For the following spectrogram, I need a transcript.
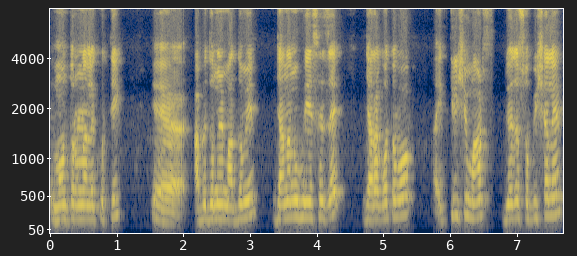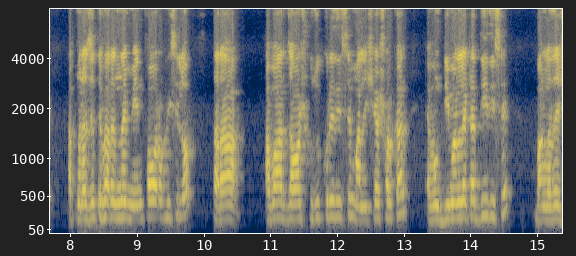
মন্ত্রণালয় কর্তৃক আবেদনের মাধ্যমে জানানো হয়েছে যে যারা গত একত্রিশে মার্চ দুই হাজার চব্বিশ সালে আপনারা যেতে পারেন নাই মেন পাওয়ার হয়েছিল তারা আবার যাওয়ার সুযোগ করে দিয়েছে মালয়েশিয়া সরকার এবং ডিমান্ড লেটার দিয়ে দিছে বাংলাদেশ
